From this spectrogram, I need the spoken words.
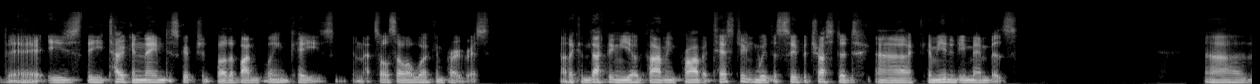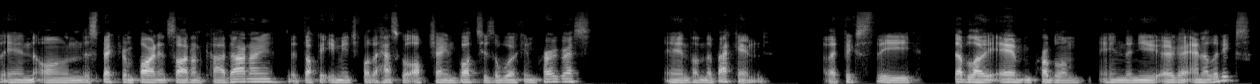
there is the token name description for the bundling keys, and that's also a work in progress. Uh, they're conducting yield farming private testing with the super trusted uh, community members. Uh, then on the Spectrum Finance side on Cardano, the Docker image for the Haskell off-chain bots is a work in progress. And on the back end, they fixed the OOM problem in the new Ergo Analytics.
